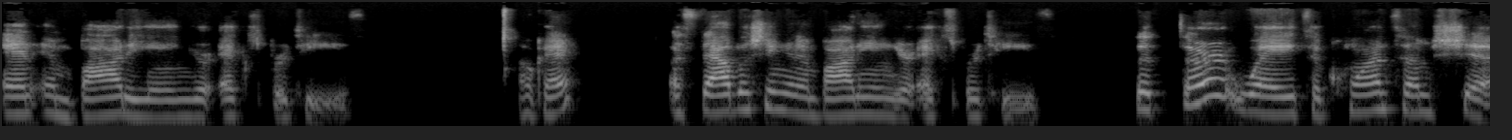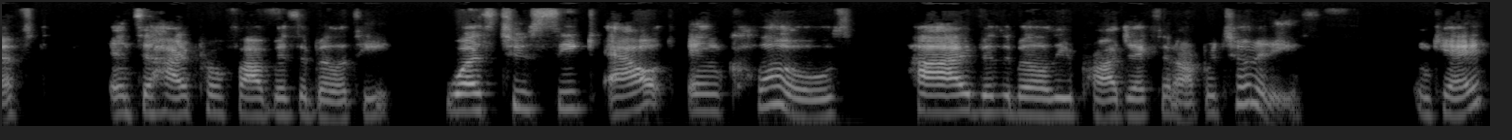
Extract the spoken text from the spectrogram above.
and embodying your expertise. Okay? Establishing and embodying your expertise. The third way to quantum shift into high profile visibility was to seek out and close high visibility projects and opportunities. Okay?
